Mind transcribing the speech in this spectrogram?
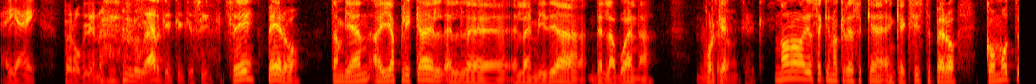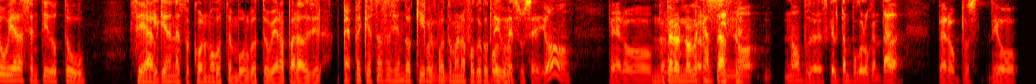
ay, ay. Pero vive en un lugar que, que, que sí. que- Sí, pero también ahí aplica el, el de la envidia de la buena. No porque que- no, no, yo sé que no crees que, en que existe, pero ¿cómo te hubieras sentido tú si alguien en Estocolmo, Gotemburgo, te hubiera parado y decir, Pepe, ¿qué estás haciendo aquí? ¿Me puedo tomar una foto Pues contigo? me sucedió. Pero, pero, Pero no lo sí cantaste. no, no, pues es que él tampoco lo cantaba. Pero pues digo,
